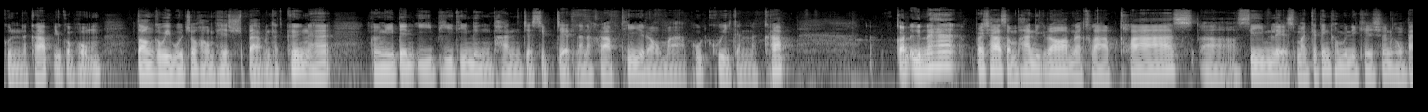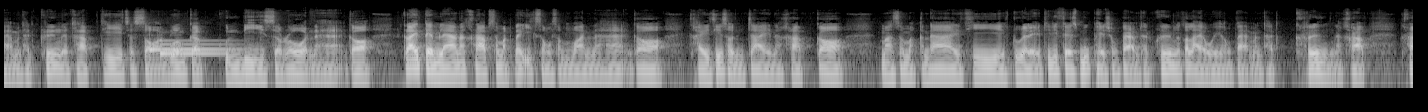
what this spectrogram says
คุณนะครับ อยู่กับผมต้องกวีวุฒิเจ้าของเพจแปดบรรทัดครึ่งนะฮะครั้งนี้เป็น EP ที่ 1077 แล้วนะครับ ที่เรามาพูดคุยกันนะครับ ก่อนอื่นนะฮะ ประชาสัมพันธ์อีกรอบนะครับ class Seamless Marketing Communication ของแปดบรรทัดครึ่งนะครับ ที่จะสอนร่วมกับคุณบีสโรจนะฮะ ก็ใกล้เต็มแล้วนะครับ สมัครได้อีก 2-3วันนะฮะ ก็ใครที่สนใจนะครับ ก็มาสมัครกันได้ที่ดูรายละเอียดที่ Facebook Page ของแปดบรรทัดครึ่ง แล้วก็ LINE OA ของแปดบรรทัดครึ่งนะครับ ใคร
